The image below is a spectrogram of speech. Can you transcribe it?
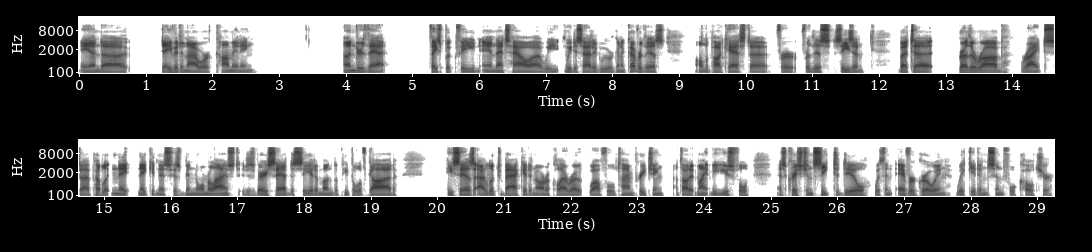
And uh, David and I were commenting under that Facebook feed, and that's how uh, we we decided we were going to cover this on the podcast uh, for for this season. But uh, brother Rob writes, uh, "Public na- nakedness has been normalized. It is very sad to see it among the people of God." He says, "I looked back at an article I wrote while full time preaching. I thought it might be useful as Christians seek to deal with an ever growing wicked and sinful culture."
